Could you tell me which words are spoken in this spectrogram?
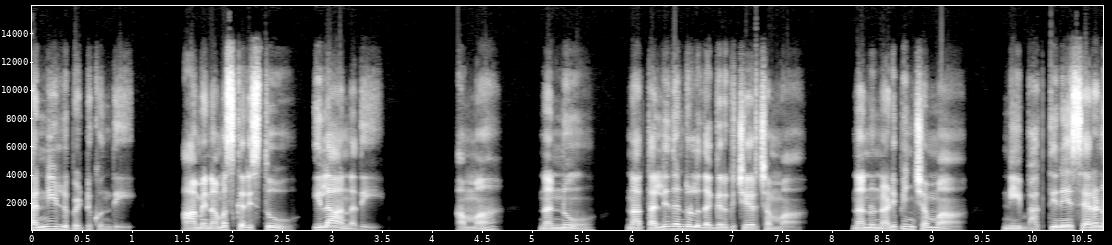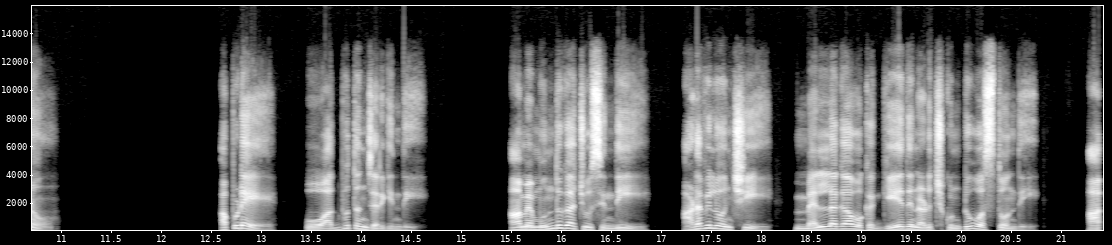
కన్నీళ్ళు పెట్టుకుంది. ఆమె నమస్కరిస్తూ ఇలా అన్నది. అమ్మా నన్ను నా తల్లిదండ్రుల దగ్గరకు చేర్చమ్మా. నన్ను నడిపించమ్మా. నీ భక్తినే శరణు. అప్పుడే ఓ అద్భుతం జరిగింది. ఆమె ముందుగా చూసింది అడవిలోంచి మెల్లగా ఒక గేదె నడుచుకుంటూ వస్తోంది. ఆ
